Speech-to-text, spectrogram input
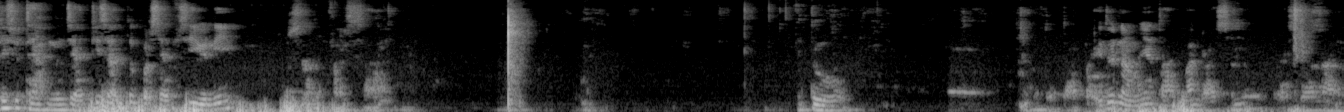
Jadi sudah menjadi satu persepsi universal. Itu apa itu namanya tahapan rasi rasional.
